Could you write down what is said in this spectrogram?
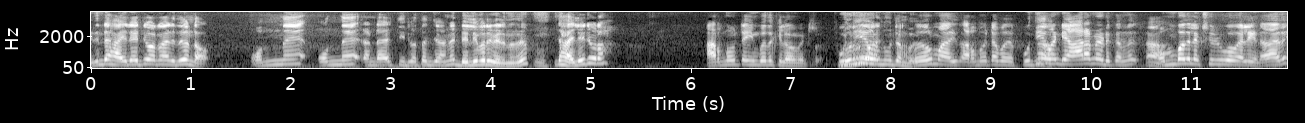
ഇതിന്റെ ഹൈലൈറ്റ് പറഞ്ഞാൽ ഇത് കണ്ടോ? ഒന്ന് ഒന്ന് രണ്ടായിരത്തി ഇരുപത്തി അഞ്ചാണ് ഡെലിവറി വരുന്നത്. ഇതിന്റെ ഹൈലൈറ്റ് പറ. അറുന്നൂറ്റി അമ്പത് കിലോമീറ്റർ പുതിയ അറുന്നൂറ്റമ്പത്. വെറും അറുന്നൂറ്റമ്പത്. പുതിയ വണ്ടി ആരാണ് എടുക്കുന്നത്? ഒമ്പത് ലക്ഷം രൂപ വിലയുണ്ട് അതായത്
